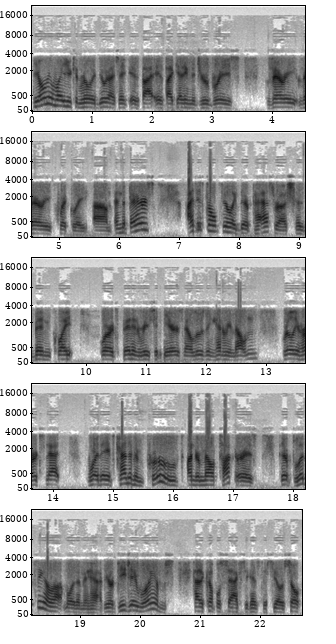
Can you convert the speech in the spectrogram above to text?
The only way you can really do it, I think, is by is by getting the Drew Brees very, very quickly. Um, and the Bears, I just don't feel like their pass rush has been quite where it's been in recent years. Now losing Henry Melton really hurts that. Where they've kind of improved under Mel Tucker is they're blitzing a lot more than they have. You know, DJ Williams had a couple sacks against the Steelers. So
